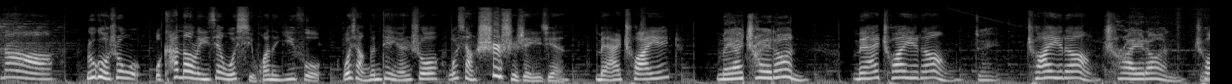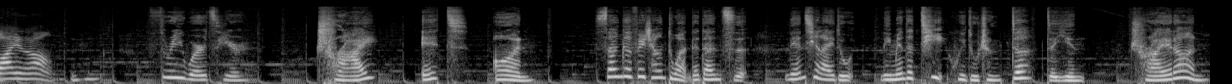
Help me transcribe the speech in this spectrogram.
那如果说我我看到了一件我喜欢的衣服，我想跟店员说，我想试试这一件，May I try it? May I try it on? May I try it on? 对 Try it on. ，try it on. Try it on. Three words here. Try it on. 三个非常短的单词，连起来读， 里面的 t 会读成的的音。Try it on.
